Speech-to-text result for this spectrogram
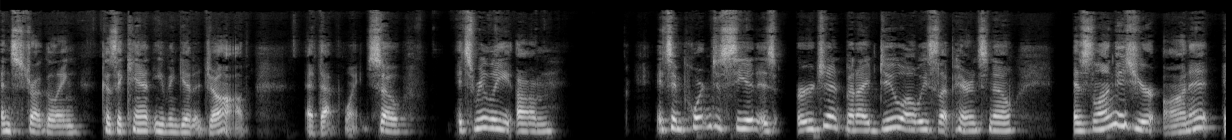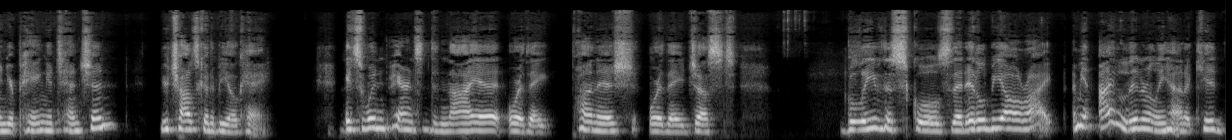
and struggling because they can't even get a job at that point. So it's really, um, it's important to see it as urgent, but I do always let parents know as long as you're on it and you're paying attention, your child's going to be okay. Hmm. It's when parents deny it or they punish or they just believe the schools that it'll be all right. I mean, I literally had a kid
